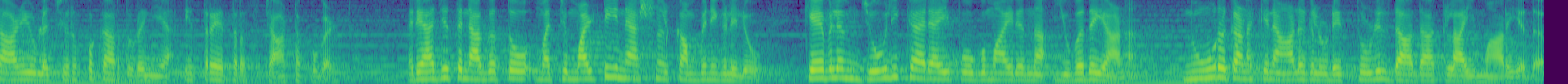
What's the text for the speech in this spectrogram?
താഴെയുള്ള ചെറുപ്പക്കാർ തുടങ്ങിയ എത്രയെത്ര സ്റ്റാർട്ടപ്പുകൾ. രാജ്യത്തിനകത്തോ മറ്റ് മൾട്ടിനാഷണൽ കമ്പനികളിലോ കേവലം ജോലിക്കാരായി പോകുമായിരുന്ന യുവതയാണ് നൂറുകണക്കിന് ആളുകളുടെ തൊഴിൽ ദാതാക്കളായി മാറിയത്.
